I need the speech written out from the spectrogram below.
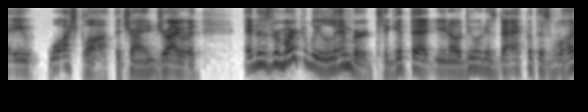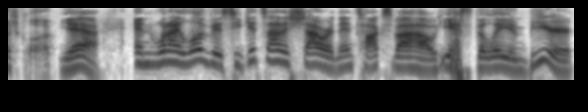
a washcloth to try and dry with. And is remarkably limbered to get that, you know, doing his back with this washcloth. Yeah. And what I love is he gets out of the shower and then talks about how he has to lay in beer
